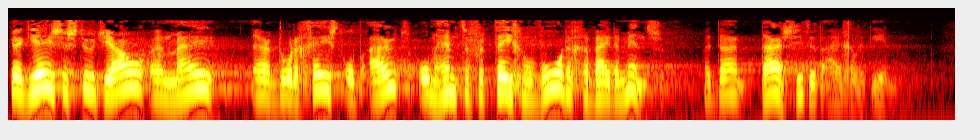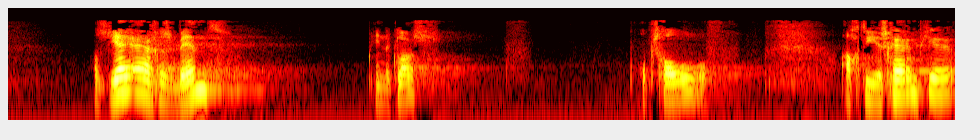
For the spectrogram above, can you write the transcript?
Kijk, Jezus stuurt jou en mij er door de geest op uit om hem te vertegenwoordigen bij de mensen. Daar, daar zit het eigenlijk in. Als jij ergens bent, in de klas, op school of achter je schermpje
